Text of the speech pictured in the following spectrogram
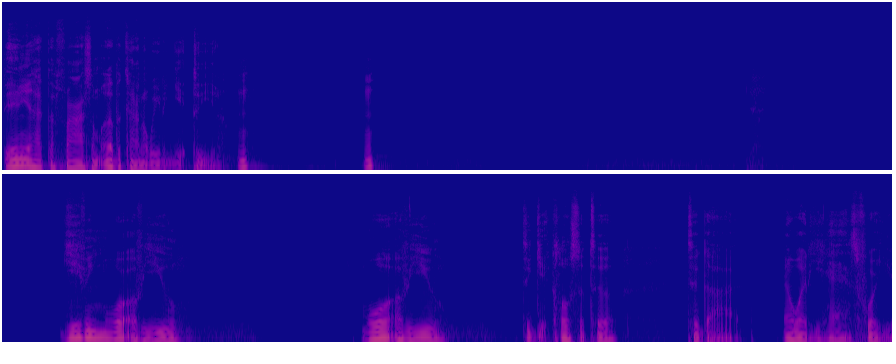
Then you have to find some other kind of way to get to you. Hmm? Hmm? Giving more of you, more of you to get closer to to God and what He has for you.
